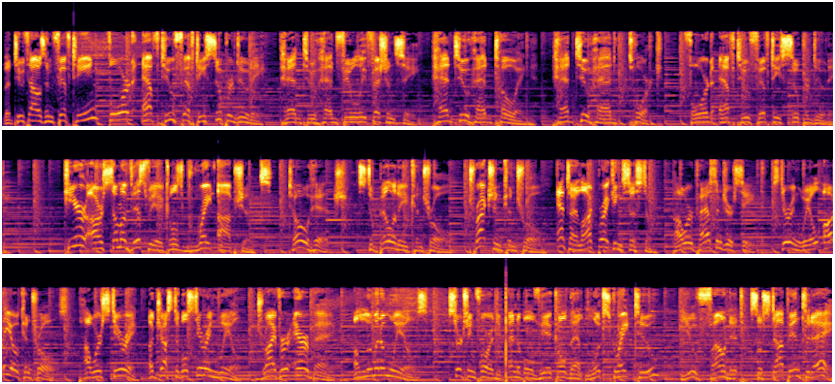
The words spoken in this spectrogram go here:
The 2015 Ford F-250 Super Duty. Head-to-head fuel efficiency, head-to-head towing, head-to-head torque. Ford F-250 Super Duty. Here are some of this vehicle's great options. Tow hitch, stability control, traction control, anti-lock braking system, power passenger seat, steering wheel audio controls, power steering, adjustable steering wheel, driver airbag, aluminum wheels. Searching for a dependable vehicle that looks great too? You've found it, so stop in today.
